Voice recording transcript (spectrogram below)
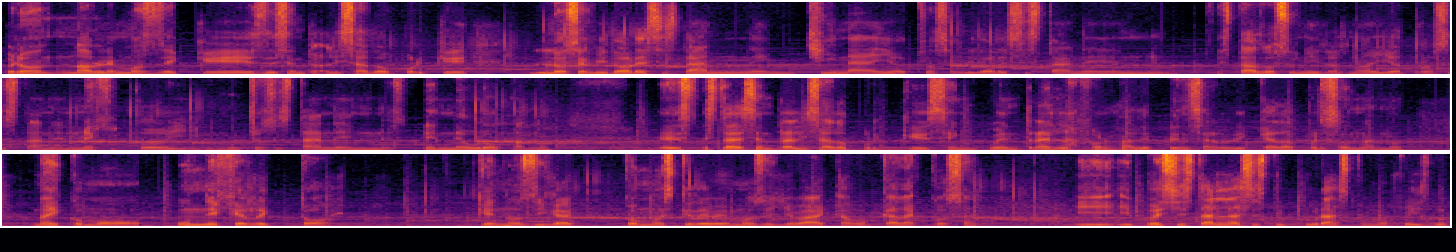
pero no hablemos de que es descentralizado porque los servidores están en China y otros servidores están en Estados Unidos, ¿no? Y otros están en México y muchos están en, en Europa, ¿no? Está descentralizado porque se encuentra en la forma de pensar de cada persona, ¿no? No hay como un eje rector que nos diga cómo es que debemos de llevar a cabo cada cosa. Y, pues sí están las estructuras como Facebook,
